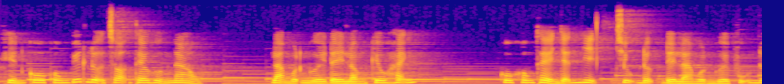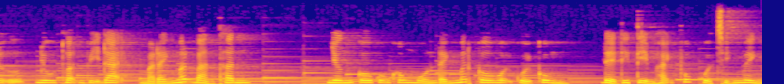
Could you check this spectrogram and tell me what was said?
khiến cô không biết lựa chọn theo hướng nào. Là một người đầy lòng kiêu hãnh, cô không thể nhẫn nhịn, chịu đựng để làm một người phụ nữ nhu thuận vĩ đại mà đánh mất bản thân. Nhưng cô cũng không muốn đánh mất cơ hội cuối cùng để đi tìm hạnh phúc của chính mình.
